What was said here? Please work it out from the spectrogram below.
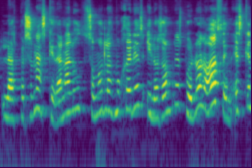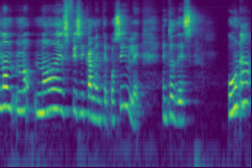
las personas que dan a luz somos las mujeres y los hombres pues no lo hacen, es que no, no, no es físicamente posible. Entonces, una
